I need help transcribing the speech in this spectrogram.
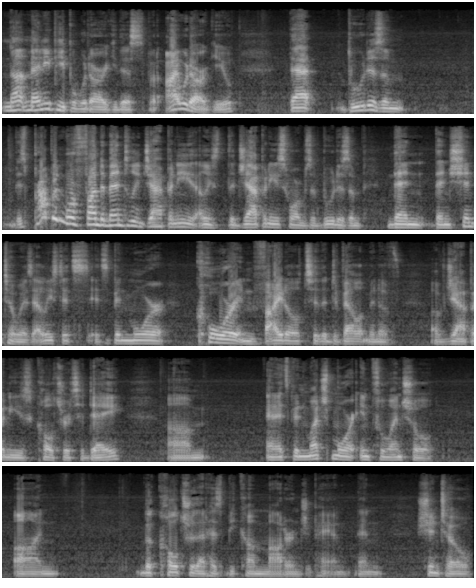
not many people would argue this, but I would argue that Buddhism is probably more fundamentally Japanese, at least the Japanese forms of Buddhism, than than Shinto is. At least it's it's been more core and vital to the development of, of Japanese culture today. Um, and it's been much more influential on the culture that has become modern Japan than Shinto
